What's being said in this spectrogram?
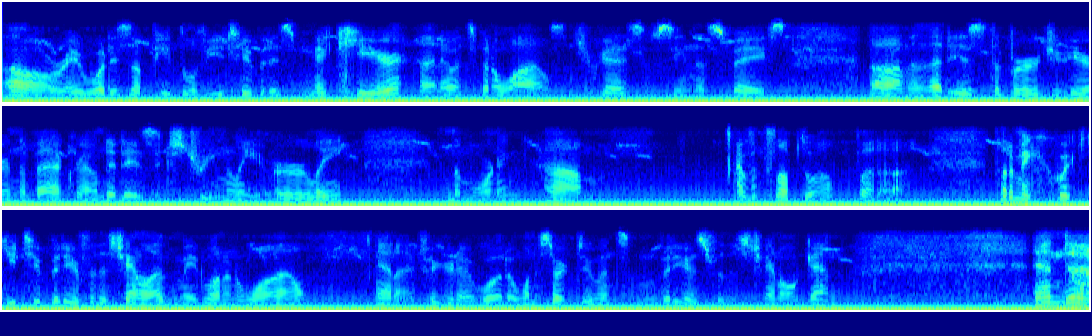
Alright, what is up people of YouTube? It is Mick here. I know it's been a while since you guys have seen this face. Um, and that is the bird you hear in the background. It is extremely early in the morning. Um, I haven't slept well, but uh, thought I'd make a quick YouTube video for this channel. I haven't made one in a while, and I figured I would. I want to start doing some videos for this channel again. And uh,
